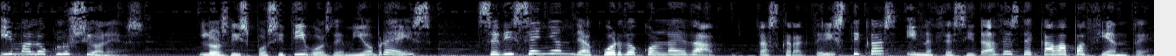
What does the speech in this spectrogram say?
y maloclusiones. Los dispositivos de MioBrace se diseñan de acuerdo con la edad, las características y necesidades de cada paciente.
